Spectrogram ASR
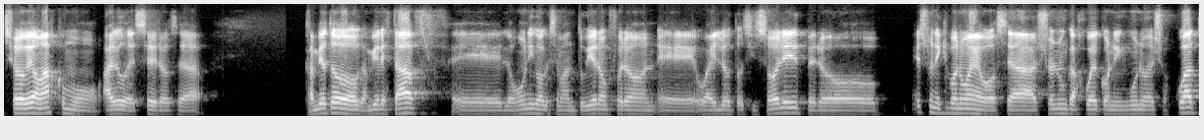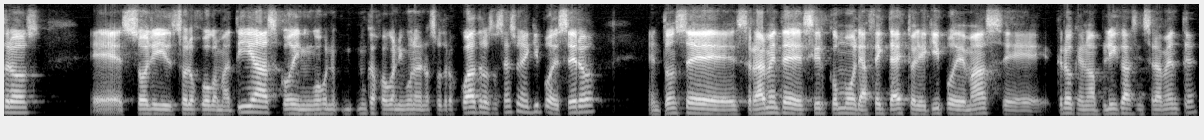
yo lo veo más como algo de cero, o sea, cambió todo, cambió el staff, eh, lo único que se mantuvieron fueron eh, y Solid, pero es un equipo nuevo, o sea, yo nunca jugué con ninguno de ellos cuatro, eh, Solid solo jugó con Matías, Cody nunca jugó con ninguno de nosotros cuatro, o sea, es un equipo de cero. Entonces, realmente decir cómo le afecta esto al equipo y demás, eh, creo que no aplica, sinceramente,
